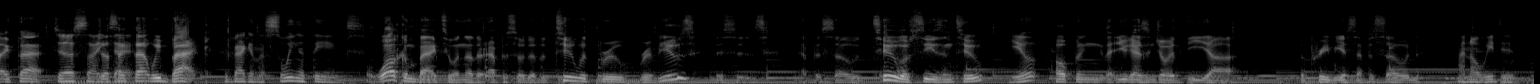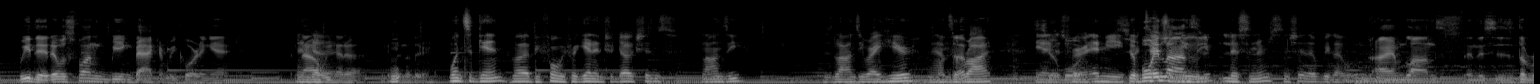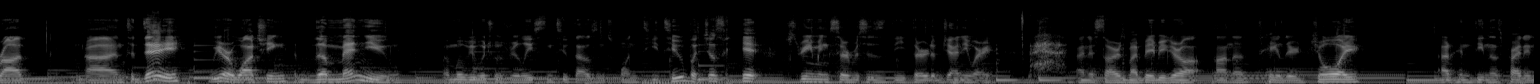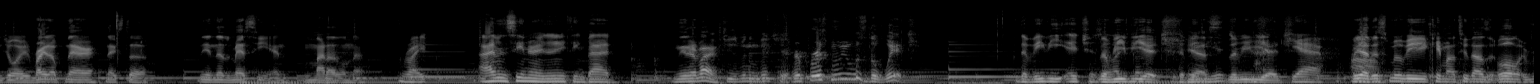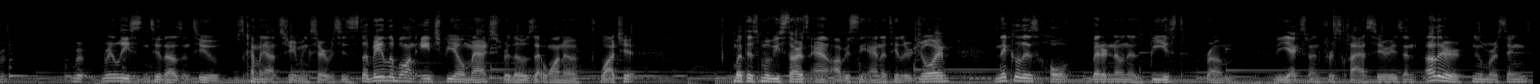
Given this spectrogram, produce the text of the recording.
like that. Just like Just that. like that, we back. We're back in the swing of things. Welcome back to another episode of the Two with Brew reviews. This is episode two of season two. Yep. Hoping that you guys enjoyed the uh, the previous episode. I know we did. We did. It was fun being back and recording it. And, now uh, we gotta we another. Once again, uh, before we forget introductions, Lonzy. This is Lonzy right here. And I'm the up? Rod. Yeah, just boy. for any It's your boy Lonzy. listeners and shit, they'll be like, "Ooh, I am Lons, and this is the Rod. Uh, and today we are watching The Menu, a movie which was released in 2022, but just hit streaming services the 3rd of January. And it stars my baby girl Anna Taylor Joy, Argentina's pride and joy, right up there next to Lionel Messi and Maradona. right." I haven't seen her in anything bad. Neither have I. She's been in good shit. Her first movie was The Witch. The VVH is The that what it's VVH. The yes, VVH? the VVH. Yeah. But yeah, Um, this movie came out 2000. Well, re- re- released in 2002. It's coming out streaming services. It's available on HBO Max for those that want to watch it. But this movie stars obviously Anna Taylor Joy, Nicholas Hoult, better known as Beast from the X Men First Class series and other numerous things,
